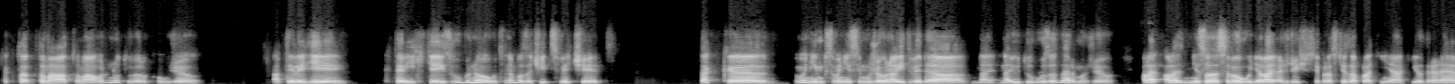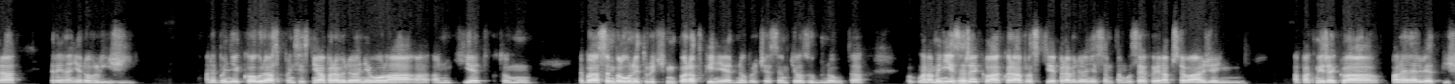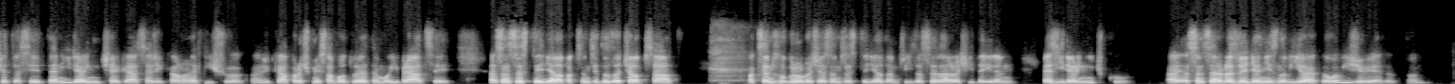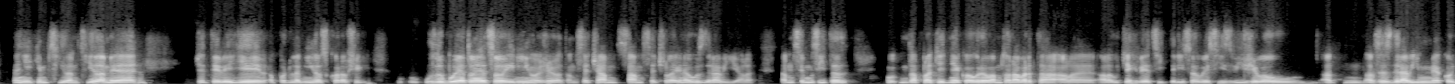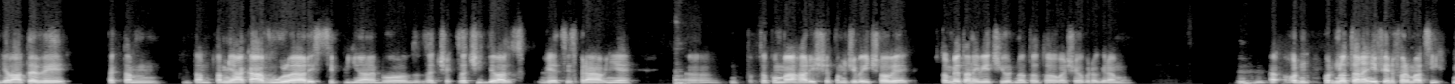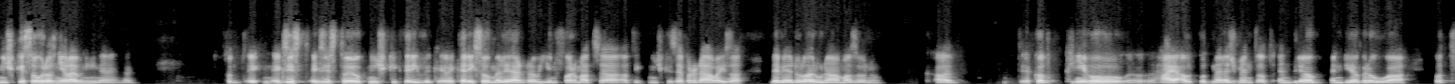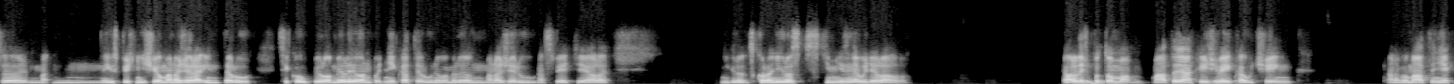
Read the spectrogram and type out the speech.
tak to, to, má, to má hodnotu velkou, že jo? A ty lidi, kteří chtějí zhubnout nebo začít cvičit, tak eh, oni, oni si můžou najít videa na, na YouTube zadarmo, že jo? Ale, ale něco za sebou udělají, až když si prostě zaplatí nějakého trenéra, který na ně dohlíží. A nebo někoho, kdo aspoň si s ním pravidelně volá a, a nutí jet k tomu. Nebo já jsem byl u nutriční poradkyně jednou, protože jsem chtěl zubnout. A ona mi nic neřekla, akorát prostě pravidelně jsem tam musel chodit na převážení. A pak mi řekla, pane Nedvěd, píšete si ten jídelníček? A já jsem říkal, no nepíšu. A ona říká, proč mi sabotujete moji práci? Já jsem se styděl a pak jsem si to začal psát. Pak jsem zhubnul, protože jsem se styděl tam přijít zase za další týden bez jídelníčku. A já jsem se nedozvěděl nic nového jako o výživě. To, to není tím cílem. Cílem je, že ty lidi, a podle mýho skoro všichni, u zubu je to něco jiného, že jo, tam se čám, sám se člověk neuzdraví, ale tam si musíte zaplatit někoho, kdo vám to navrtá, ale, ale u těch věcí, které souvisí s výživou a, a se zdravím, jako děláte vy, tak tam, tam, tam nějaká vůle a disciplína nebo zač, začít dělat věci správně, eh, to, to pomáhá, když je tam živý člověk. V tom je ta největší hodnota toho vašeho programu. Mm-hmm. Hodnota není v informacích. Knížky jsou hrozně levné, ne? Exist, existují knížky, který, ve kterých jsou miliardové informace a ty knížky se prodávají za 9 dolarů na Amazonu. Ale jako knihu High Output Management od Andrew, Andrew Grova, od eh, nejúspěšnějšího manažera Intelu, si koupilo milion podnikatelů nebo milion manažerů na světě, ale nikdo, skoro nikdo s tím nic neudělal. Ale když mm-hmm. potom máte nějaký živý coaching, a nebo máte něk...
